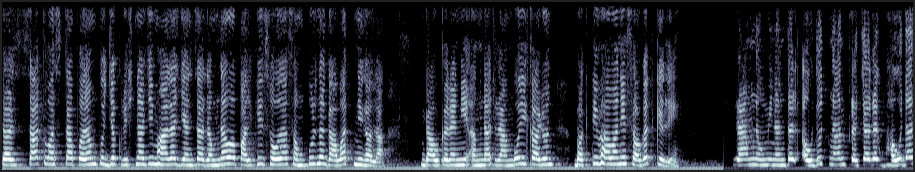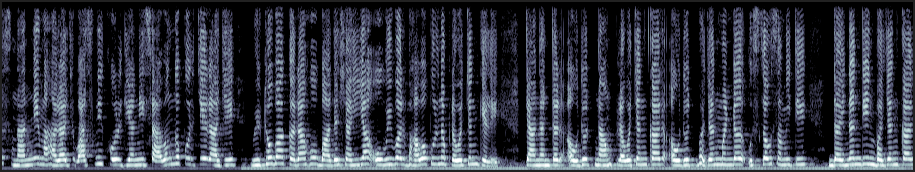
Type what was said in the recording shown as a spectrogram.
तर सात वाजता परमपूज्य कृष्णाजी महाराज यांचा रमणा व पालखी सोहळा संपूर्ण गावात निघाला. गावकऱ्यांनी अंगणात रांगोळी काढून भक्तिभावाने स्वागत केले. रामनवमीनंतर अवधूत ज्ञान प्रचारक भाऊदास नान्ने महाराज वासनी खुर्द यांनी सावंगपूरचे राजे विठोबा कराहो बादशाही या ओवीवर भावपूर्ण प्रवचन केले. त्यानंतर अवधूत नाम प्रवचनकार अवधूत भजन मंडळ उत्सव समिती दैनंदिन भजनकार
